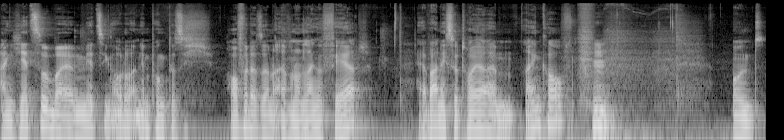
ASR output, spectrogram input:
eigentlich jetzt so beim jetzigen Auto an dem Punkt, dass ich hoffe, dass er einfach noch lange fährt. Er war nicht so teuer im Einkauf Hm. und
